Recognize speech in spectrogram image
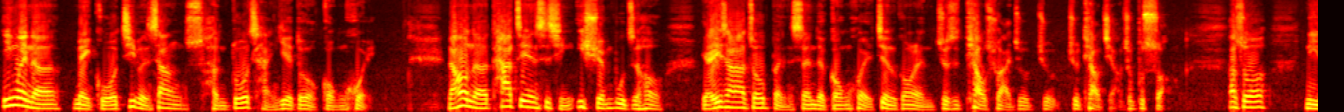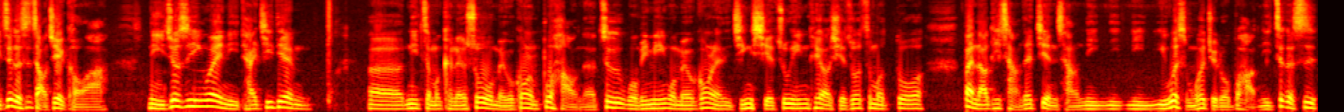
因为呢，美国基本上很多产业都有工会。然后呢，他这件事情一宣布之后，亚利桑那州本身的工会建筑工人就是跳出来就就就跳脚就不爽。他说：“你这个是找借口啊！你就是因为你台积电，呃，你怎么可能说我美国工人不好呢？这个我明明我美国工人已经协助 Intel 协助这么多半导体厂在建厂，你你你你为什么会觉得我不好？你这个是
